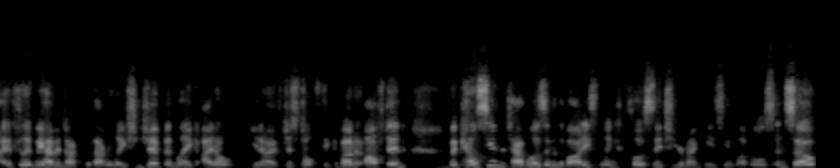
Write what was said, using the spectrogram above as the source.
i feel like we haven't talked about that relationship and like i don't you know i just don't think about it often. Mm-hmm. but calcium metabolism in the body is linked closely to your magnesium levels. And so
